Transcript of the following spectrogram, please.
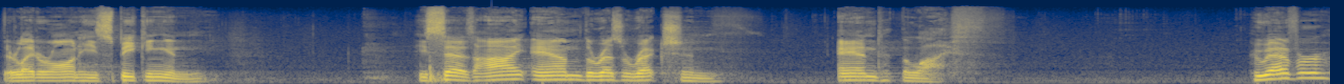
there later on he's speaking and he says, I am the resurrection and the life. Whoever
